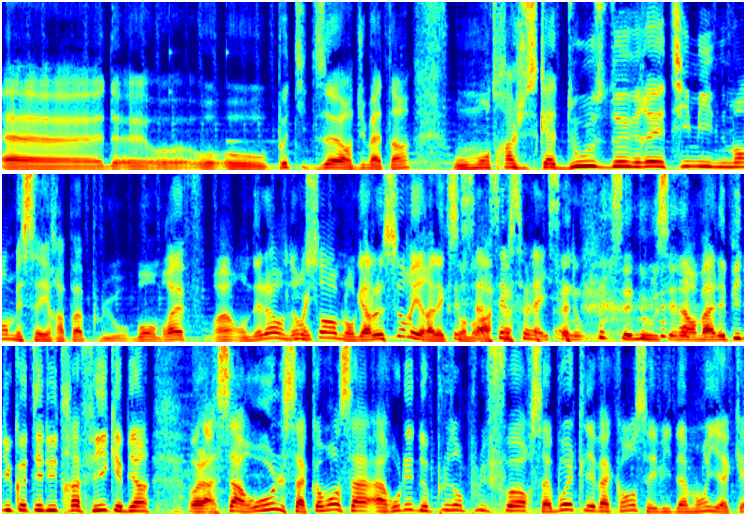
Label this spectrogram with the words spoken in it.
euh, de, aux, petites heures du matin. On montera jusqu'à 12 degrés timidement, mais ça ira pas plus haut. Bon, bref, hein, on est là, on est ensemble, on garde le sourire, Alexandra. C'est le soleil, c'est nous. c'est nous, c'est normal. Et puis du côté du trafic, eh bien, voilà, ça roule, ça commence à, rouler de plus en plus fort. Ça être les vacances, évidemment, il y a quelques,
